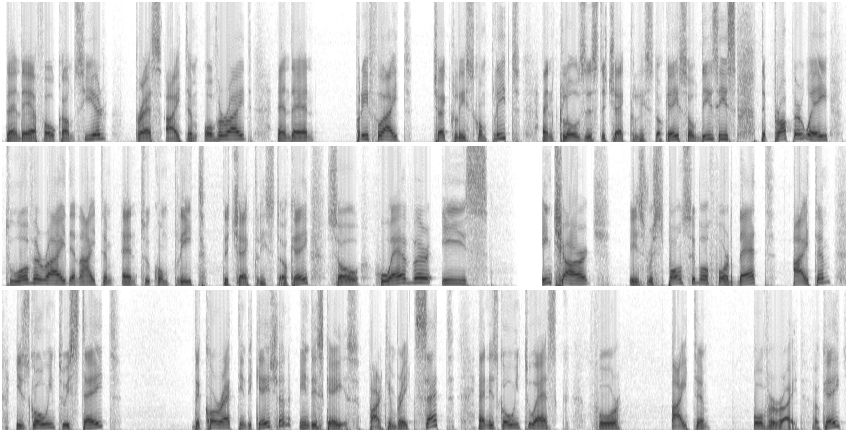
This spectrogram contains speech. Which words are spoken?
Then the FO comes here, press item override, and then pre-flight checklist complete and closes the checklist okay so this is the proper way to override an item and to complete the checklist okay? So whoever is in charge is responsible for that item is going to state the correct indication in this case parking brake set and is going to ask for item override okay?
